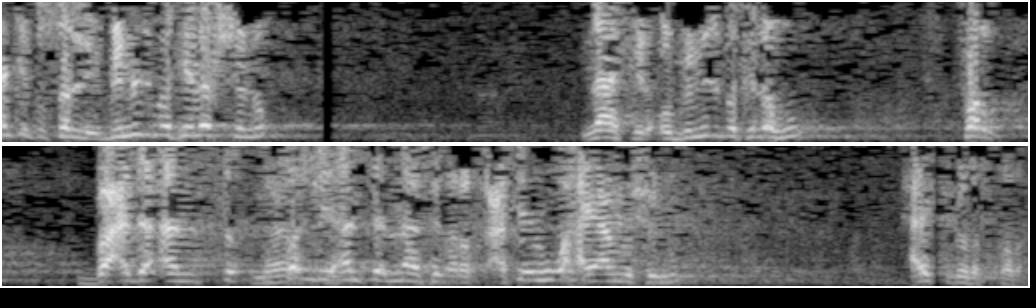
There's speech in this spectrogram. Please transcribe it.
أنت تصلي. بالنسبة لك شنو؟ نافل وبالنسبة له فرض. بعد أن تصلي أنت النافلة ركعتين هو حيعمل شنو؟ حيكبر الصلاة.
